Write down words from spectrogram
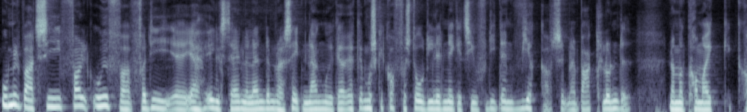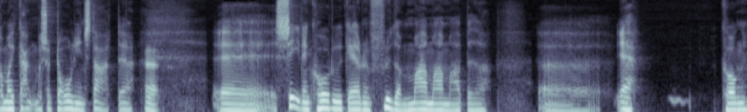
umiddelbart sige, folk ude for, fordi, øh, ja, engelsktalende lande, dem der har set den lange udgave, jeg kan måske godt forstå, at de er lidt negative, fordi den virker simpelthen bare kluntet, når man kommer i, kommer i gang med så dårlig en start der. Ja. Øh, se den korte udgave, den flyder meget, meget, meget bedre. Øh, ja, konge.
